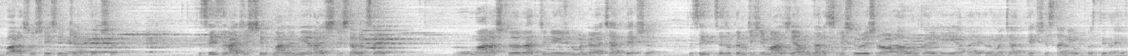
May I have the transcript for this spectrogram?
बार असोसिएशनचे अध्यक्ष तसेच राजेश्री माननीय राजश्री सागर साहेब महाराष्ट्र राज्य नियोजन मंडळाचे अध्यक्ष तसेच इचलकरंजीचे माजी आमदार श्री सुरेशराव हावणकर हे या कार्यक्रमाच्या अध्यक्षस्थानी उपस्थित आहेत.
